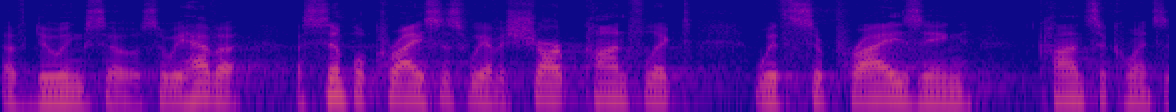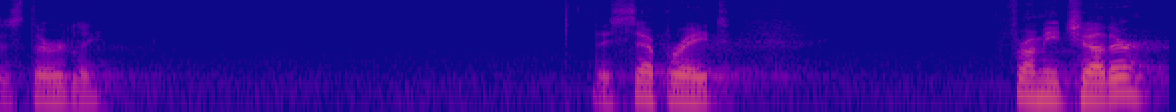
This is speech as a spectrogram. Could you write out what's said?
of doing so. So we have a, a simple crisis, we have a sharp conflict with surprising consequences. Thirdly, they separate from each other.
